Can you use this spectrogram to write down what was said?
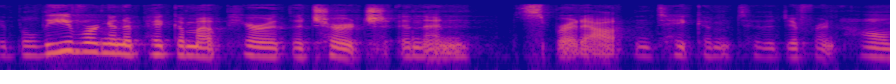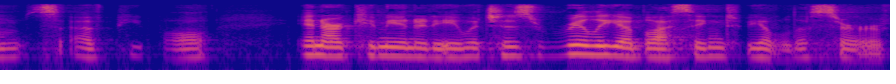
I believe we're going to pick them up here at the church and then spread out and take them to the different homes of people in our community, which is really a blessing to be able to serve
